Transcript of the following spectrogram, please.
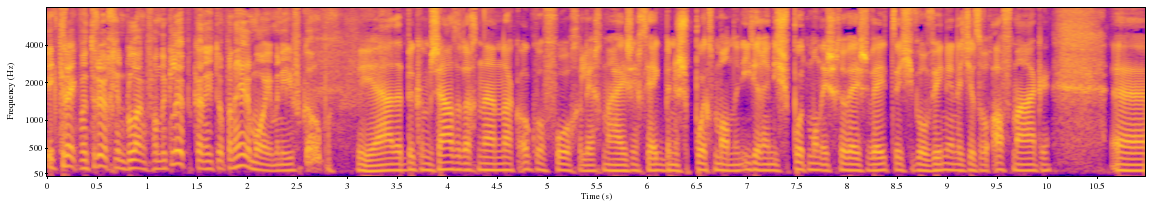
ik trek me terug in het belang van de club. Ik kan het op een hele mooie manier verkopen. Ja, dat heb ik hem zaterdag na NAC ook wel voorgelegd. Maar hij zegt, ik ben een sportman. En iedereen die sportman is geweest weet dat je wil winnen... en dat je het wil afmaken. Uh,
